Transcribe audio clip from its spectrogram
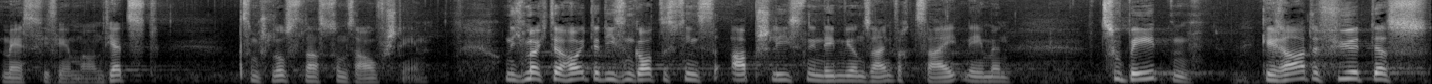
Merci vielmals. Und jetzt zum Schluss lasst uns aufstehen. Und ich möchte heute diesen Gottesdienst abschließen, indem wir uns einfach Zeit nehmen, zu beten, gerade für, das,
